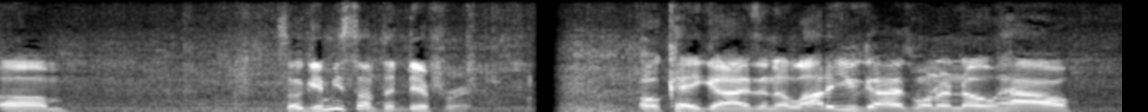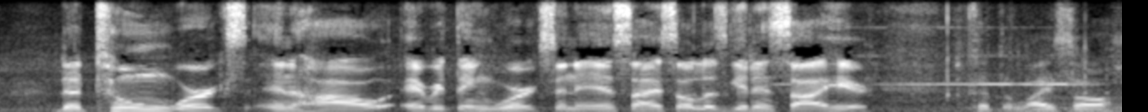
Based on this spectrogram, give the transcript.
Um, so give me something different. Okay, guys, and a lot of you guys want to know how the tune works and how everything works in the inside. So let's get inside here. Cut the lights off.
